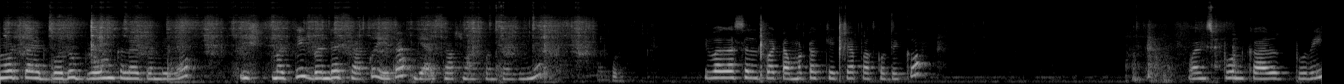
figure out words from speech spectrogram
ನೋಡ್ತಾ ಇರ್ಬೋದು ಬ್ರೌನ್ ಕಲರ್ ಬಂದಿದೆ. ಇಷ್ಟು ಮಟ್ಟಿಗೆ ಬಂದರೆ ಸಾಕು. ಈಗ ಗ್ಯಾಸ್ ಆಫ್ ಮಾಡ್ಕೊತಾ ಇದ್ದೀನಿ. ಇವಾಗ ಸ್ವಲ್ಪ ಟೊಮೊಟೊ ಕೆಚಪ್ ಹಾಕೋಬೇಕು. ಒಂದು ಸ್ಪೂನ್ ಖಾರದ ಪುರಿ.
